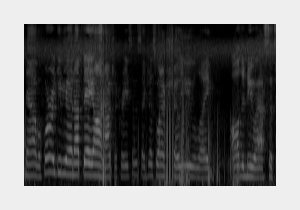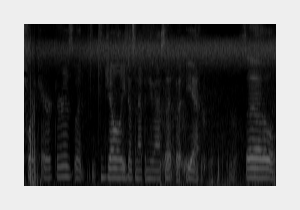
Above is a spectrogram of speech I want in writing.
Now, before I give you an update on Object Races, I just want to show you, like, all the new assets for characters. But Jelly doesn't have a new asset, but yeah. So,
